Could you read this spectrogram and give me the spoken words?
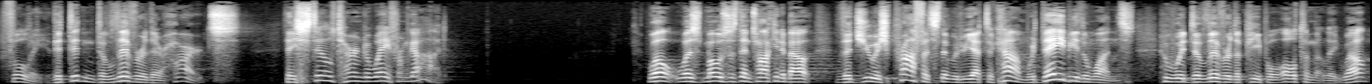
fully, it didn't deliver their hearts. They still turned away from God. Well, was Moses then talking about the Jewish prophets that would be yet to come? Would they be the ones who would deliver the people ultimately? Well,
